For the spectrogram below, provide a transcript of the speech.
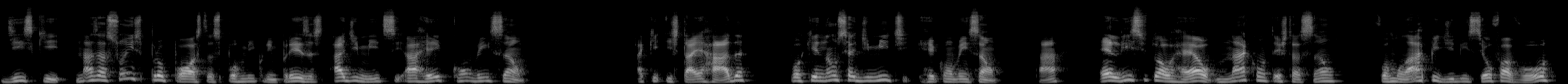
diz que, nas ações propostas por microempresas, admite-se a reconvenção. Aqui está errada, porque não se admite reconvenção. Tá? É lícito ao réu, na contestação, formular pedido em seu favor,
